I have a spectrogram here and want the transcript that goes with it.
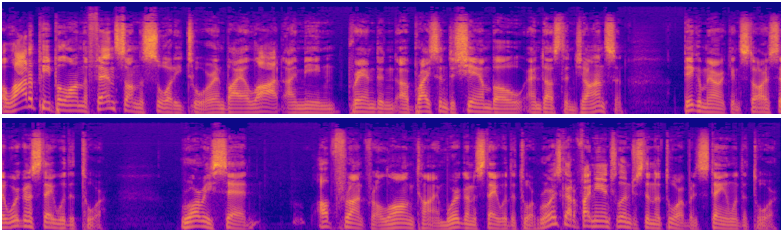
A lot of people on the fence on the Saudi tour, and by a lot I mean Brandon, uh, Bryson DeChambeau and Dustin Johnson, big American stars, said we're going to stay with the tour. Rory said up front for a long time, we're going to stay with the tour. Rory's got a financial interest in the tour, but it's staying with the tour.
